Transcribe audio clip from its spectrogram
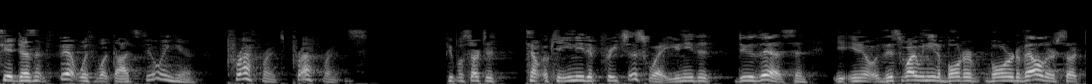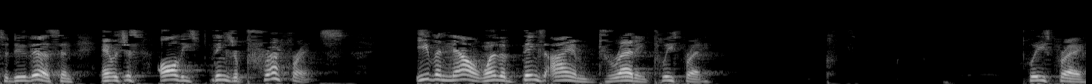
See, it doesn't fit with what God's doing here. Preference, preference. People start to tell, okay, you need to preach this way. You need to do this. And, you know, this is why we need a board, board of elders so, to do this. And, and it was just all these things are preference. Even now, one of the things I am dreading, please pray. Please pray.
